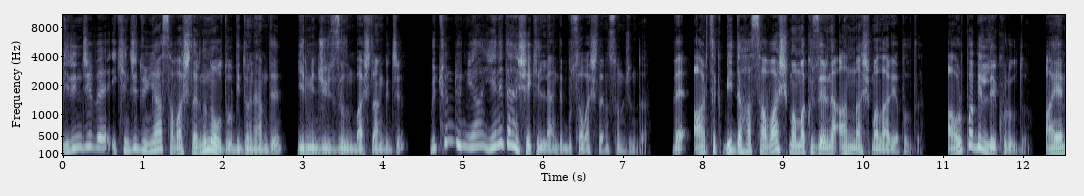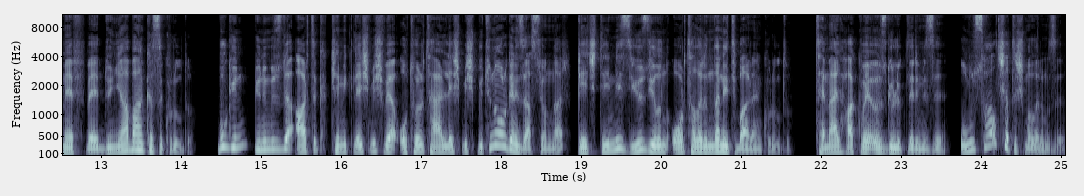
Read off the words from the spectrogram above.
Birinci ve ikinci Dünya Savaşlarının olduğu bir dönemdi, 20. yüzyılın başlangıcı. Bütün dünya yeniden şekillendi bu savaşların sonucunda. Ve artık bir daha savaşmamak üzerine anlaşmalar yapıldı. Avrupa Birliği kuruldu. IMF ve Dünya Bankası kuruldu. Bugün günümüzde artık kemikleşmiş ve otoriterleşmiş bütün organizasyonlar geçtiğimiz yüzyılın ortalarından itibaren kuruldu. Temel hak ve özgürlüklerimizi, ulusal çatışmalarımızı,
